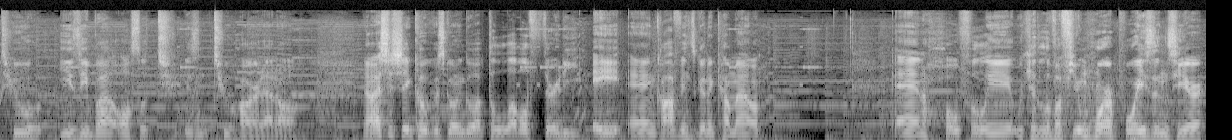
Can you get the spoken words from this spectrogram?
too easy, but also too, isn't too hard at all. Now SSJ Koko is going to go up to level 38, and Koffing's going to come out. And hopefully we can live a few more poisons here.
